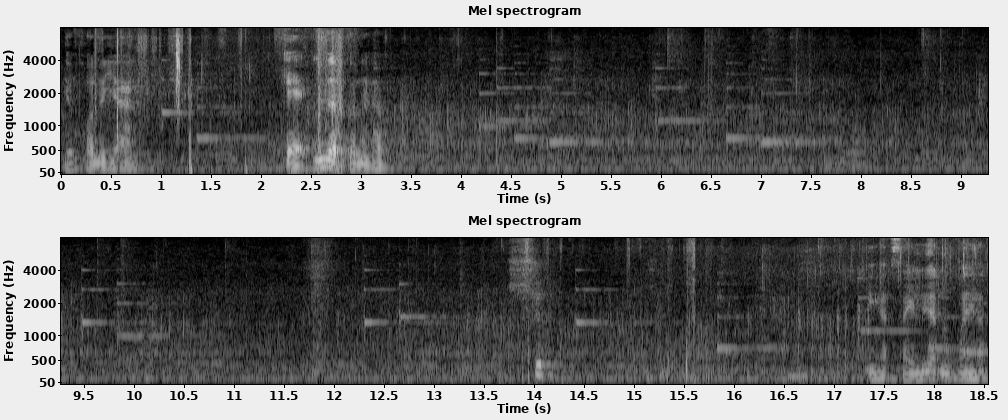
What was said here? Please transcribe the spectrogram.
เดี๋ยวขออนุญาตแกะเลือดก่อนนะครับชึบนี่ครับใส่เลือดลงไปครับ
